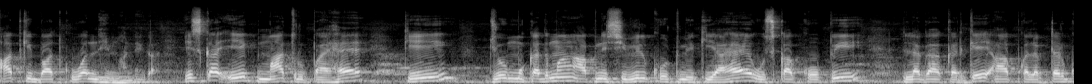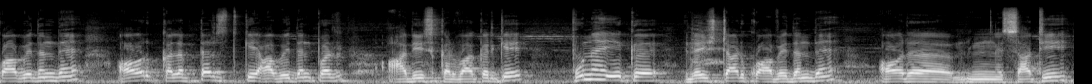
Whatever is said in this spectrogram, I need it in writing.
आपकी बात को वह नहीं मानेगा। इसका एक मात्र उपाय है कि जो मुकदमा आपने सिविल कोर्ट में किया है, उसका कॉपी लगा करके आप कलेक्टर को आवेदन दें और कलेक्टर के आवेदन पर आदेश करवा करके पुनः एक रजिस्ट्रार को आवेदन दें और साथ ही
